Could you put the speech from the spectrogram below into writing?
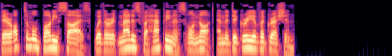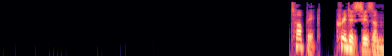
their optimal body size whether it matters for happiness or not and the degree of aggression. Criticism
